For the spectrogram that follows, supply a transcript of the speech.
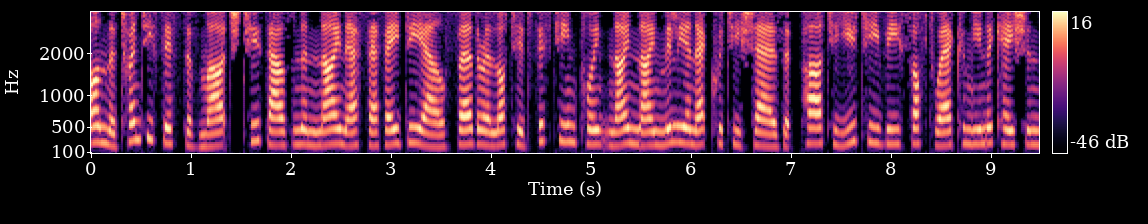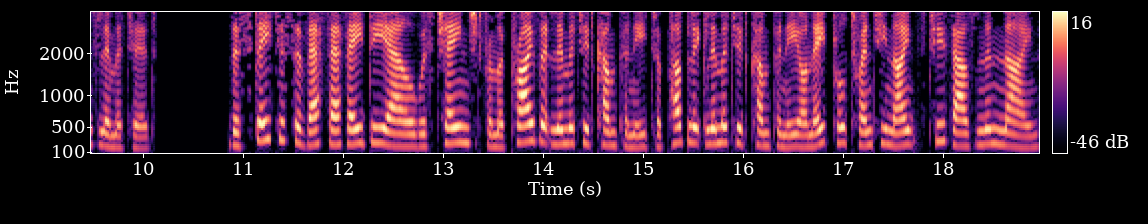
On 25 March 2009 FFADL further allotted 15.99 million equity shares at par to UTV Software Communications Limited. The status of FFADL was changed from a private limited company to public limited company on April 29, 2009.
